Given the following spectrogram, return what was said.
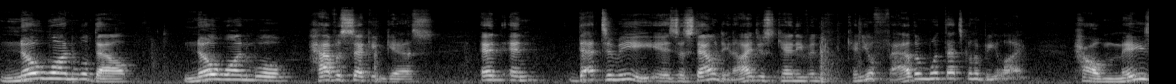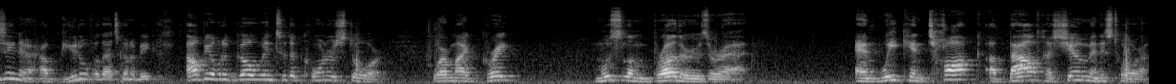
no one will doubt, no one will have a second guess. And, and that to me is astounding. I just can't even, can you fathom what that's going to be like? How amazing and how beautiful that's going to be. I'll be able to go into the corner store where my great Muslim brothers are at, and we can talk about Hashem and His Torah.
